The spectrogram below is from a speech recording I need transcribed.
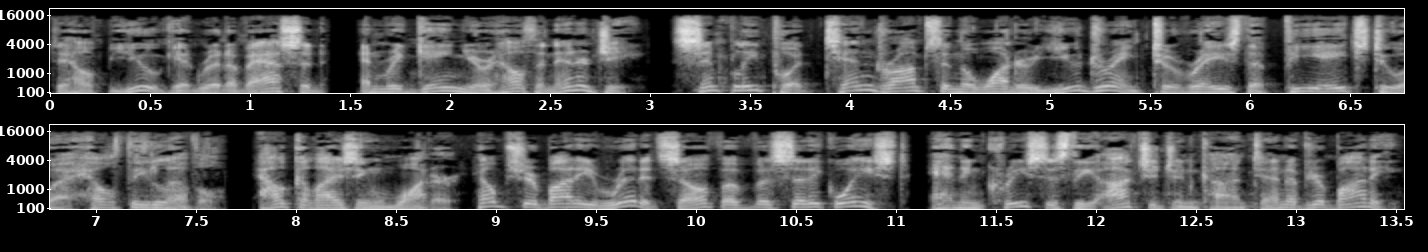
to help you get rid of acid and regain your health and energy. Simply put 10 drops in the water you drink to raise the pH to a healthy level. Alkalizing water helps your body rid itself of acidic waste and increases the oxygen content of your body.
